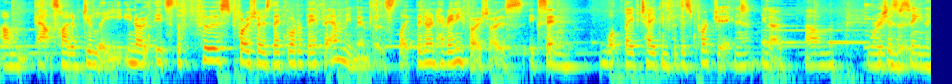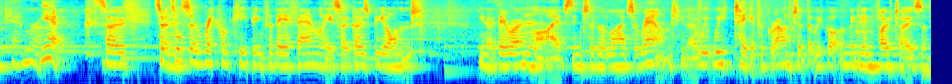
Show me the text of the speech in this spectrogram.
um, outside of Dili, you know, it's the first photos they've got of their family members. Like they don't have any photos except what they've taken for this project. Yeah. You know, um, Or which even is seen a camera. Yeah. So so it's also record keeping for their family. So it goes beyond, you know, their own lives into the lives around. You know, we, we take it for granted that we've got a million photos of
